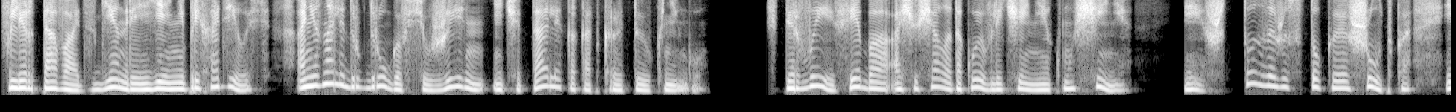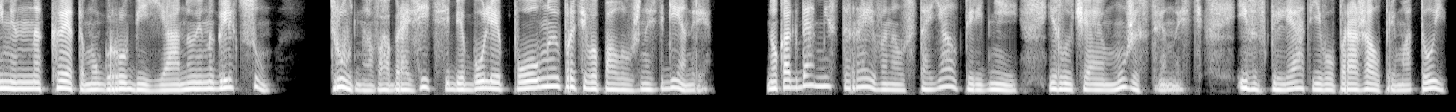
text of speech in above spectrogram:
Флиртовать с Генри ей не приходилось. Они знали друг друга всю жизнь и читали как открытую книгу. Впервые Феба ощущала такое влечение к мужчине. И что за жестокая шутка именно к этому грубияну и наглецу? Трудно вообразить себе более полную противоположность Генри. Но когда мистер Рейвенелл стоял перед ней, излучая мужественность, и взгляд его поражал прямотой,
